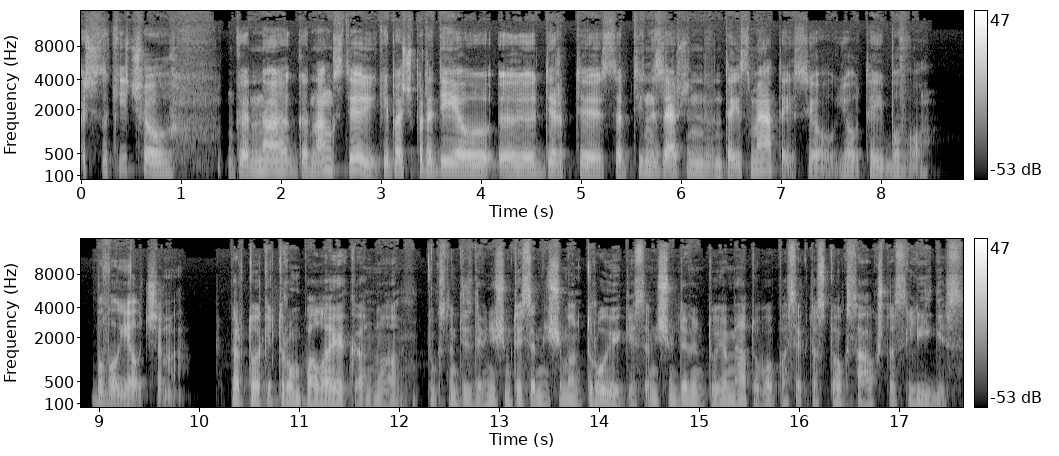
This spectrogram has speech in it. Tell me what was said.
aš sakyčiau, gana, gana anksti, kaip aš pradėjau e, dirbti 79 metais, jau, jau tai buvo, buvo jaučiama. Per tokį trumpą laiką, nuo 1972 iki 1979 metų buvo pasiektas toks aukštas lygis.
